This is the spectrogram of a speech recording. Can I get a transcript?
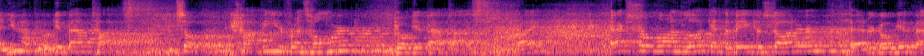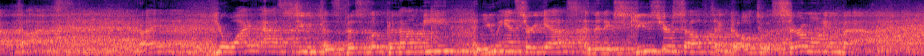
and you have to go get baptized. So copy your friend's homework, go get baptized, right? Extra long look at the baker's daughter, better go get baptized, right? Your wife asks you, Does this look good on me? And you answer yes, and then excuse yourself to go to a ceremonial bath.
